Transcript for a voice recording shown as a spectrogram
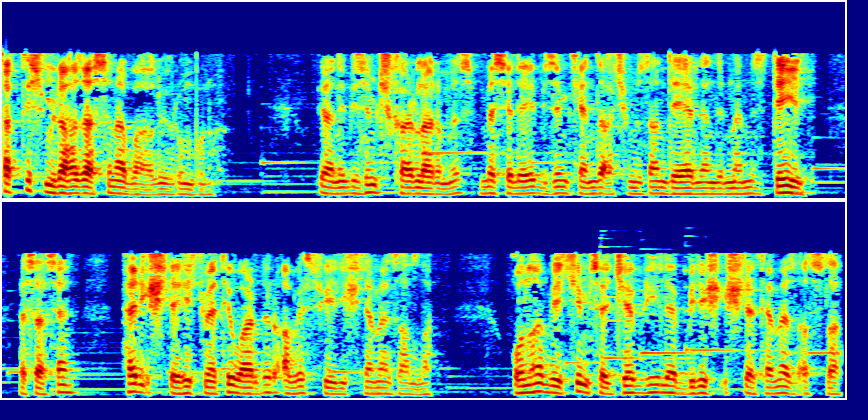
Takdis mülahazasına bağlıyorum bunu. Yani bizim çıkarlarımız, meseleyi bizim kendi açımızdan değerlendirmemiz değil. Esasen her işte hikmeti vardır, abes fiil işlemez Allah. Ona bir kimse cebriyle bir iş işletemez asla.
